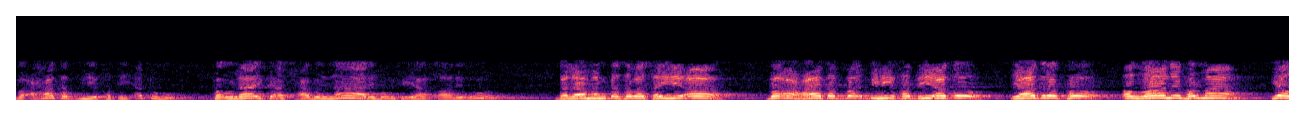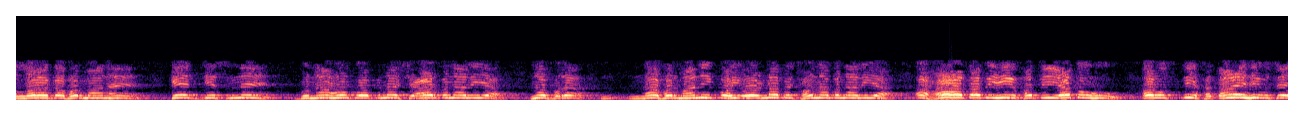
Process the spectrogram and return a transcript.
وہ احاطت بھی خطیت ہوں فلائی کے اصحاب النار ہوں فیہا خالدون۔ بلا من کا سب صحیح آ وہ احاطت بھی خطیت یاد رکھو، اللہ نے فرمایا، یہ اللہ کا فرمان ہے۔ کہ جس نے گناہوں کو اپنا شعار بنا لیا نہ فرمانی کو ہی اوڑھنا بچھونا بنا لیا، احاط ابھی خطیت ہوں اور اس کی خطائیں ہی اسے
